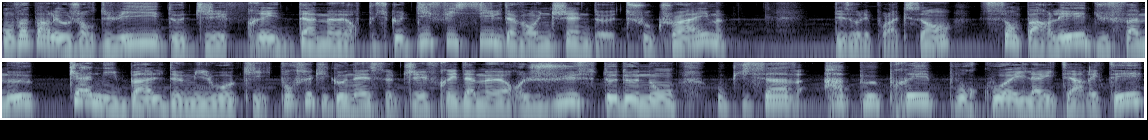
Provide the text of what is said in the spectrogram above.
On va parler aujourd'hui de Jeffrey Dahmer, puisque difficile d'avoir une chaîne de true crime, désolé pour l'accent, sans parler du fameux cannibale de Milwaukee. Pour ceux qui connaissent Jeffrey Dahmer juste de nom ou qui savent à peu près pourquoi il a été arrêté,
